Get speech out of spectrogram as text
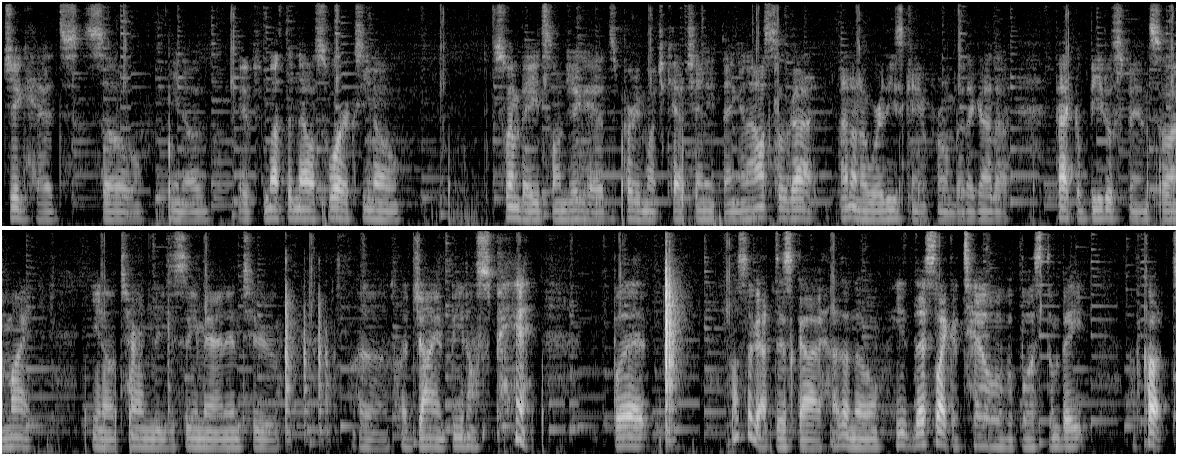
jig heads. So, you know, if nothing else works, you know, swim baits on jig heads pretty much catch anything. And I also got, I don't know where these came from, but I got a pack of beetle spins, so I might, you know, turn these Z-Man into uh, a giant beetle spin. But I also got this guy. I don't know. He that's like a tail of a bustum bait. I've caught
